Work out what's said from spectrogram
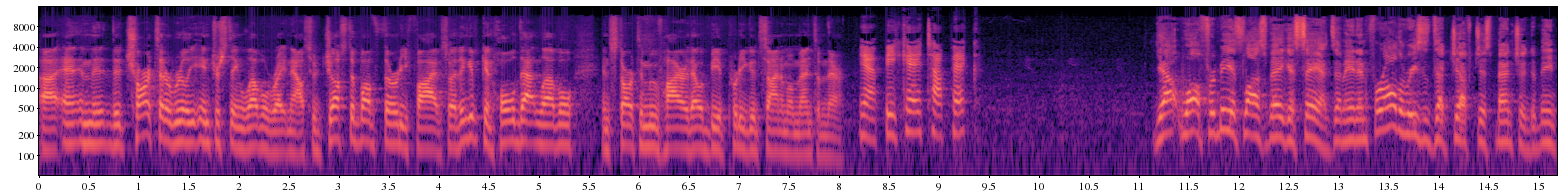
Uh, and, and the, the chart's at a really interesting level right now, so just above 35. So I think if it can hold that level and start to move higher, that would be a pretty good sign of momentum there. Yeah, BK, top pick. Yeah, well, for me, it's Las Vegas Sands. I mean, and for all the reasons that Jeff just mentioned, I mean,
